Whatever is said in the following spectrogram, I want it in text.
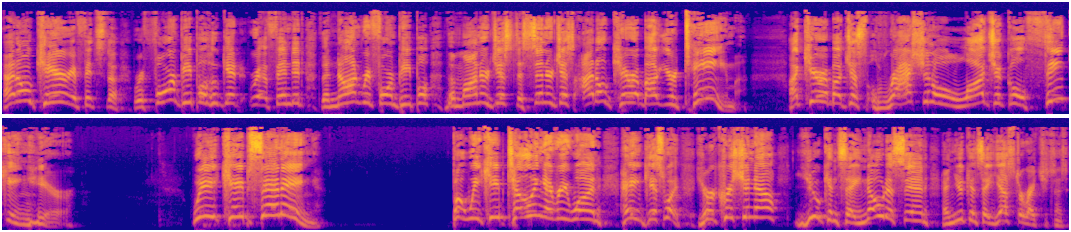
I don't care if it's the reform people who get offended, the non-reform people, the monergists, the synergists. I don't care about your team. I care about just rational, logical thinking here. We keep sinning. But we keep telling everyone, hey, guess what? You're a Christian now. You can say no to sin and you can say yes to righteousness.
